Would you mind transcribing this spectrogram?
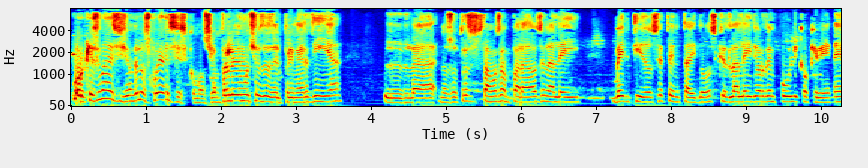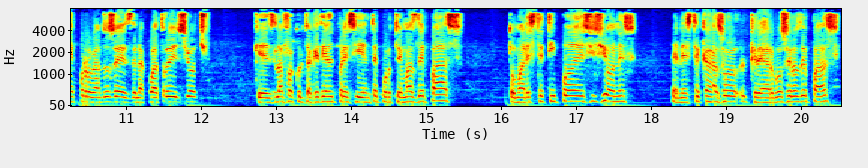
Porque es una decisión de los jueces, como siempre lo dicho desde el primer día. La- nosotros estamos amparados en la ley 2272, que es la ley de orden público que viene prorrogándose desde la 418, que es la facultad que tiene el presidente por temas de paz, tomar este tipo de decisiones, en este caso crear voceros de paz,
